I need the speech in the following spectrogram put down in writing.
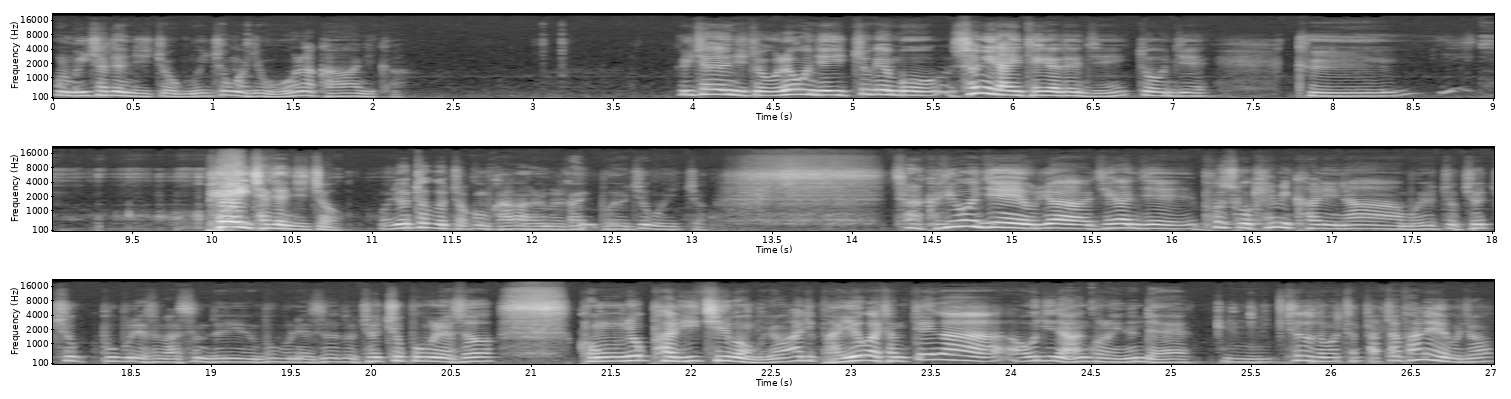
오늘 뭐 2차 전지 쪽, 뭐 이쪽만 지금 워낙 강하니까. 2차 전지 쪽, 그리고 이제 이쪽에 뭐 성일 하이텍이라든지 또 이제 그 폐 2차 전지 쪽. 요쪽도 조금 강한 흐름을 가- 보여주고 있죠. 자, 그리고 이제 우리가 제가 이제 포스코 케미칼이나 뭐 이쪽 저축 부분에서 말씀드리는 부분에서도 저축 부분에서 068270 그죠? 아직 바이오가 참 때가 오지는 않고는 있는데, 음, 저도 뭐 참 답답하네요. 그죠?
